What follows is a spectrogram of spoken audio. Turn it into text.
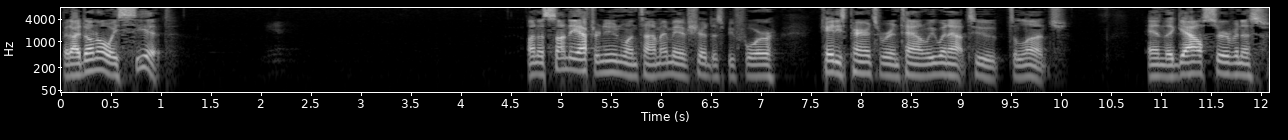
but I don't always see it. On a Sunday afternoon one time, I may have shared this before, Katie's parents were in town. We went out to, to lunch. And the gal serving us,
